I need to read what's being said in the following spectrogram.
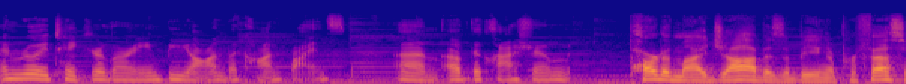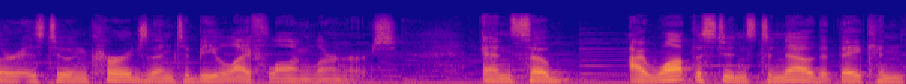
and really take your learning beyond the confines um, of the classroom. Part of my job as a, being a professor is to encourage them to be lifelong learners. And so I want the students to know that they can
